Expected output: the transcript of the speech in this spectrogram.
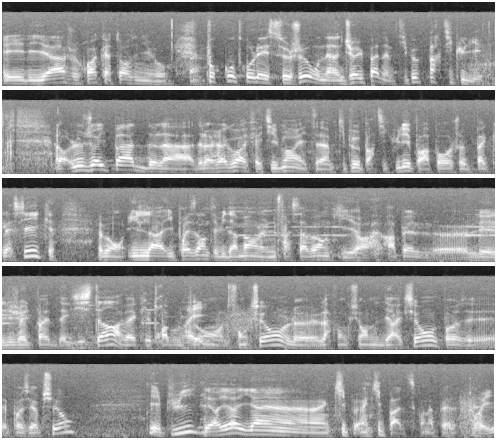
et il y a, je crois, 14 niveaux. Pour contrôler ce jeu, on a un joypad un petit peu particulier. Alors le joypad de la, de la Jaguar, effectivement, est un petit peu particulier par rapport au joypad classique. Bon, il, a, il présente évidemment une face avant qui rappelle euh, les, joypads existants, avec les trois boutons de fonction, la fonction de direction, pause et, pause et option. Et puis, derrière, il y a un, keypad, ce qu'on appelle. Oui.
